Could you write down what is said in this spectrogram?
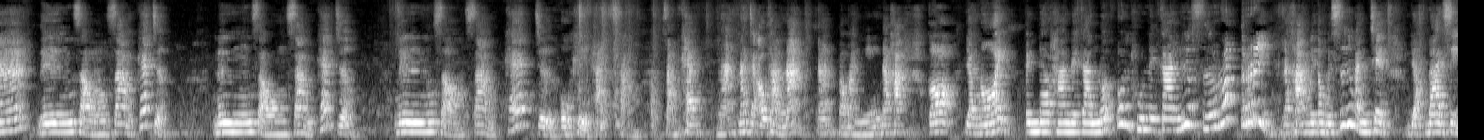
นะหนึ่งสองสามแคปเจอ หนึ่งสองสามแคปเจอหนึ่งสองสามแคปเจอโอเคค่ะสามสามแคปนะน่าจะเอาทันนะนะประมาณนี้นะคะ ก็อย่างน้อยเป็นแนวทางในการลดต้นทุนในการเลือกซื้อลอตรีนะคะ ไม่ต้องไปซื้อมันเช่น อยากได้สี่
